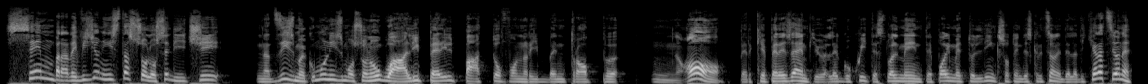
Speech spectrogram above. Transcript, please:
sembra revisionista solo se dici nazismo e comunismo sono uguali per il patto von Ribbentrop. No, perché per esempio, leggo qui testualmente, poi metto il link sotto in descrizione della dichiarazione,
